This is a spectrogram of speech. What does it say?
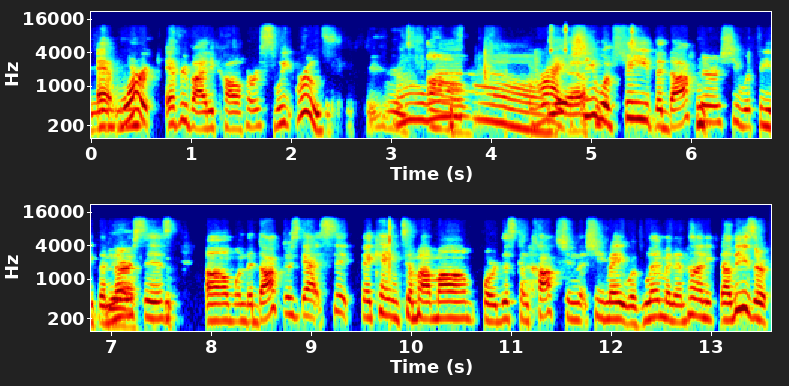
Mm-hmm. At work, everybody called her Sweet Ruth. Oh, um, wow. Um, right. Yeah. She would feed the doctors, she would feed the yeah. nurses. Um, when the doctors got sick, they came to my mom for this concoction that she made with lemon and honey. Now these are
